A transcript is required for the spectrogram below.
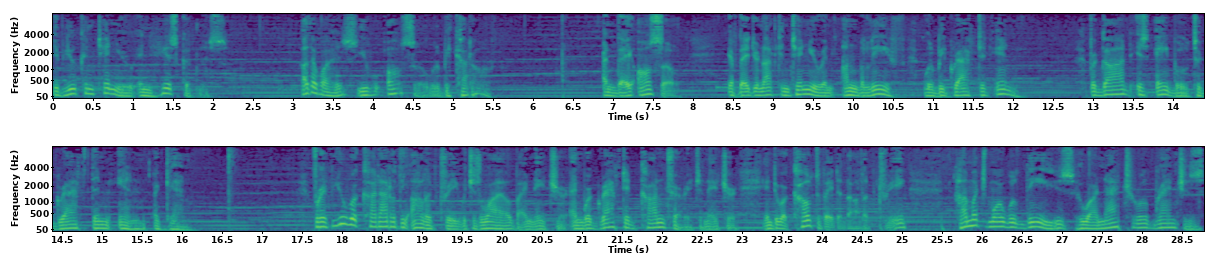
if you continue in his goodness. Otherwise, you also will be cut off. And they also, if they do not continue in unbelief, will be grafted in. For God is able to graft them in again. For if you were cut out of the olive tree, which is wild by nature, and were grafted contrary to nature into a cultivated olive tree, how much more will these, who are natural branches,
